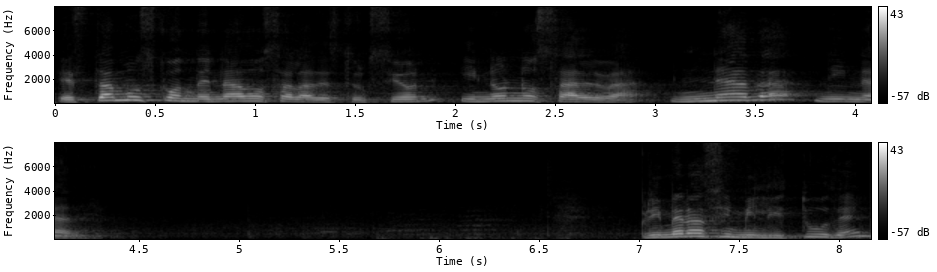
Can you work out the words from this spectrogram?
Estamos condenados a la destrucción y no nos salva nada ni nadie. Primera similitud, ¿eh?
